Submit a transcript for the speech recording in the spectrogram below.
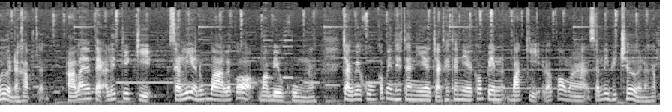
มืดนะครับจะไล่ตั้งแต่อลิติกิแซลลี่อนุบาลแล้วก็มาเบลคุงนะ จากเบลคุงก็เป็นไทเทเนีย จากไทเทเนียก็เป็นบากิแล้วก็มาแซลลี่พิชเชอร์นะครับ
